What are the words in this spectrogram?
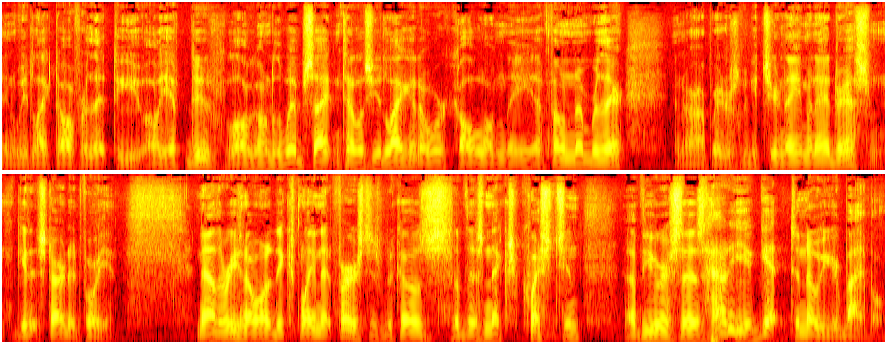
and we'd like to offer that to you. All you have to do is log on to the website and tell us you'd like it, or call on the uh, phone number there, and our operators will get your name and address and get it started for you. Now, the reason I wanted to explain that first is because of this next question. A viewer says, How do you get to know your Bible?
